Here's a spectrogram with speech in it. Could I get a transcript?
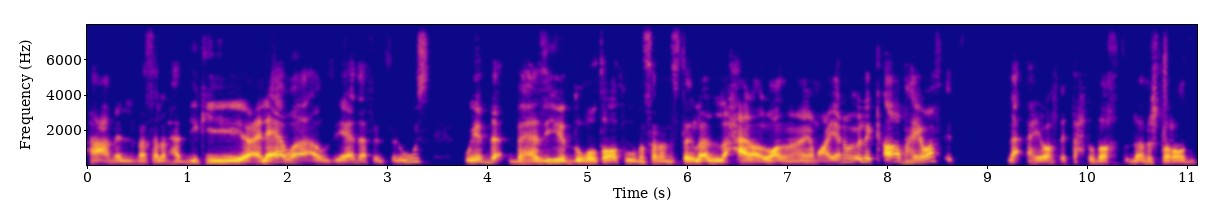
هعمل مثلا هديكي علاوة أو زيادة في الفلوس ويبدأ بهذه الضغوطات ومثلا استغلال حالة أو وضع معينة ويقول لك آه ما هي وافقت. لأ هي وافقت تحت ضغط ده مش تراضي.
